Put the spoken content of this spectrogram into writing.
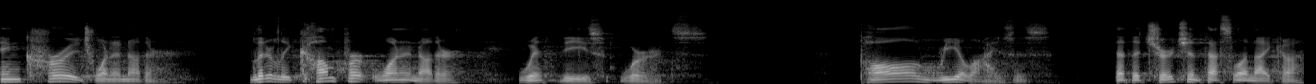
encourage one another. Literally, comfort one another with these words. Paul realizes that the church in Thessalonica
